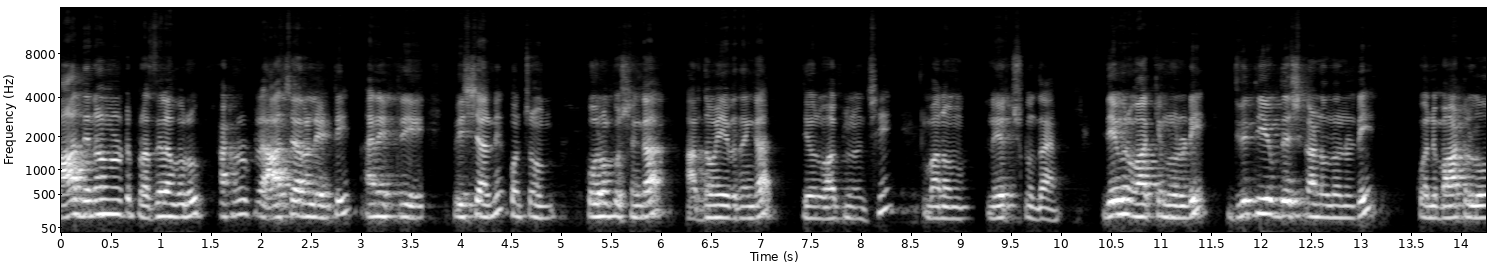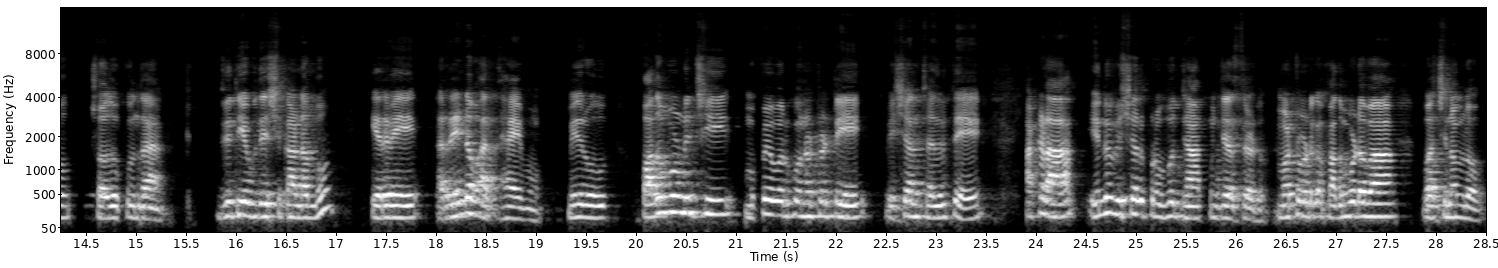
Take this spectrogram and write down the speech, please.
ఆ దినంలో ఉన్న ప్రజలెవరు? అక్కడ ఆచారాలు ఏంటి? అనే విషయాల్ని కొంచెం కూలంకుషంగా అర్థమయ్యే విధంగా దేవుని వాక్యం నుంచి మనం నేర్చుకుందాం. దేవుని వాక్యంలో నుండి ద్వితీయోపదేశ కాండంలో నుండి కొన్ని మాటలు చదువుకుందాం. ద్వితీయోపదేశ కాండము ఇరవై రెండవ అధ్యాయము. మీరు పదమూడు నుంచి ముప్పై వరకు ఉన్నటువంటి విషయాలు చదివితే అక్కడ ఎన్నో విషయాలు ప్రభు జ్ఞాపకం చేస్తాడు. మొట్టమొదటిగా పదమూడవ వచనంలో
